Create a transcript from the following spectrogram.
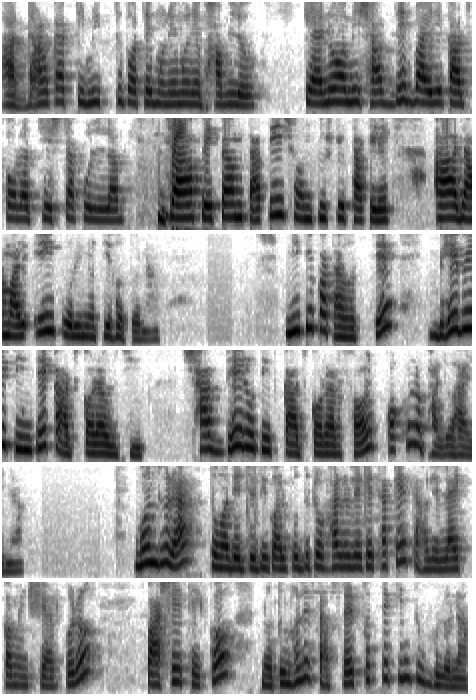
আর দাঁড় কাকটি মৃত্যুপথে মনে মনে ভাবল, কেন আমি সাধ্যের বাইরে কাজ করার চেষ্টা করলাম? যা পেতাম তাতেই সন্তুষ্ট থাকলে আজ আমার এই পরিণতি হতো না। নীতি কথা হচ্ছে ভেবে চিনতে কাজ করা উচিত। সাধ্যের অতীত কাজ করার ফল কখনো ভালো হয় না। বন্ধুরা, তোমাদের যদি গল্প দুটো ভালো লেগে থাকে, তাহলে লাইক কমেন্ট শেয়ার করো। পাশে থেকো। নতুন হলে সাবস্ক্রাইব করতে কিন্তু ভুলো না।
